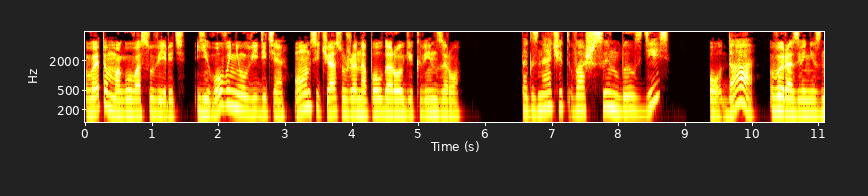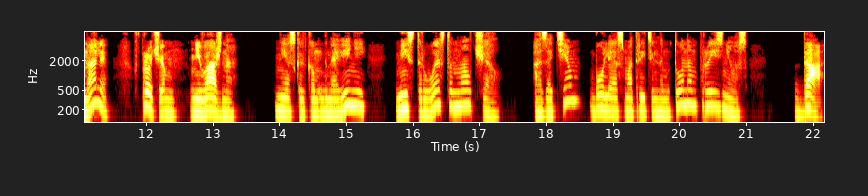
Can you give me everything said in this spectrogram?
в этом могу вас уверить. Его вы не увидите, он сейчас уже на полдороги к Винзору». «Так значит, ваш сын был здесь?» «О, да, вы разве не знали? Впрочем, неважно». Несколько мгновений мистер Уэстон молчал, а затем более осмотрительным тоном произнес: "Да,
